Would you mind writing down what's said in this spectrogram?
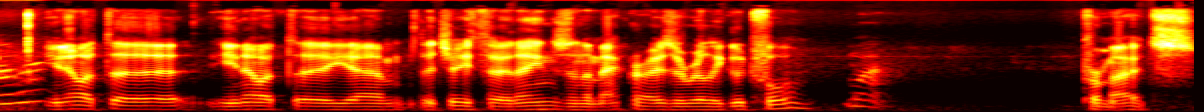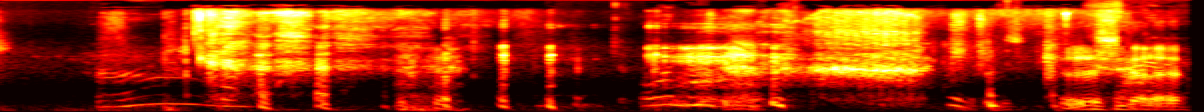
All right. You know what the you know what the um, the G13s and the macros are really good for? What? Promotes. I've just got a,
